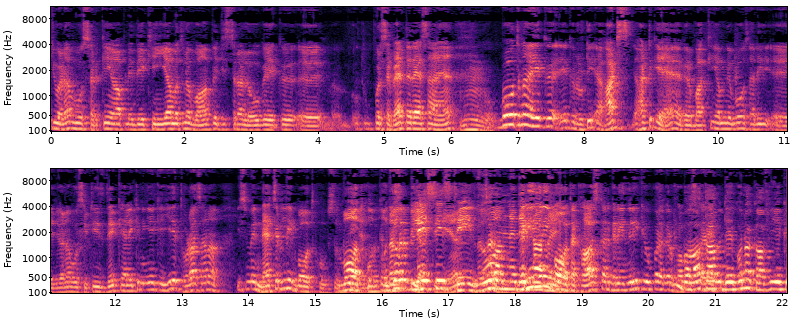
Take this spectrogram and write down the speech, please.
جو ہے نا وہ سڑکیں آپ نے دیکھیں یا مطلب وہاں پہ جس طرح لوگ ایک اوپر سے ویدر ایسا ہے۔ بہت نا ایک ایک روٹی ہٹ ہٹ کے ہے۔ اگر باقی ہم نے بہت ساری جو ہے نا وہ سٹیز دیکھ ہے لیکن یہ کہ یہ تھوڑا سا نا اس میں نیچرلی بہت خوبصورت بہت خوبصورت ہم نے دیکھا بہت ہے خاص کر گرینری کے اوپر اگر بہت آپ دیکھو نا کافی ایک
